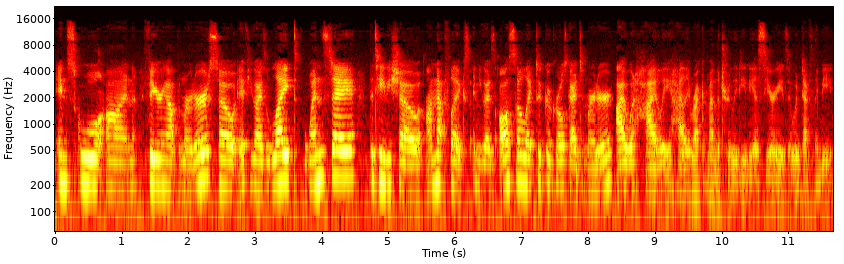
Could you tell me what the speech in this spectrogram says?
in school on figuring out the murder. So if you guys liked Wednesday, the TV show on Netflix, and you guys also liked A Good Girl's Guide to Murder, I would highly, highly recommend the Truly Devious series. It would definitely be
